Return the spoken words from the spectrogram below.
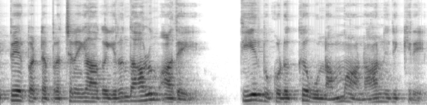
எப்பேற்பட்ட பிரச்சனையாக இருந்தாலும் அதை தீர்வு கொடுக்க உன் அம்மா நான் இருக்கிறேன்.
